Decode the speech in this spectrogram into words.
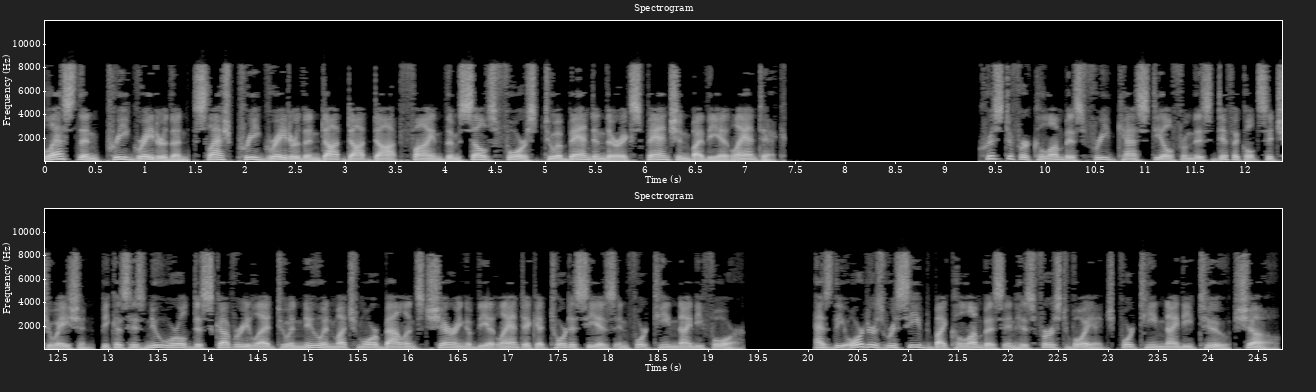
less than pre greater than slash pre greater than dot dot dot find themselves forced to abandon their expansion by the Atlantic. Christopher Columbus freed Castile from this difficult situation, because his New World discovery led to a new and much more balanced sharing of the Atlantic at Tordesillas in 1494. As the orders received by Columbus in his first voyage 1492 show,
